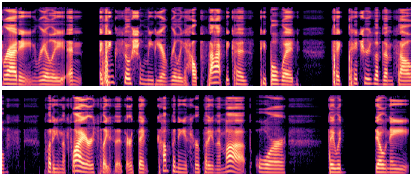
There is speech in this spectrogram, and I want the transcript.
spreading really, and I think social media really helps that because people would take pictures of themselves putting the flyers places or thank companies for putting them up or they would donate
